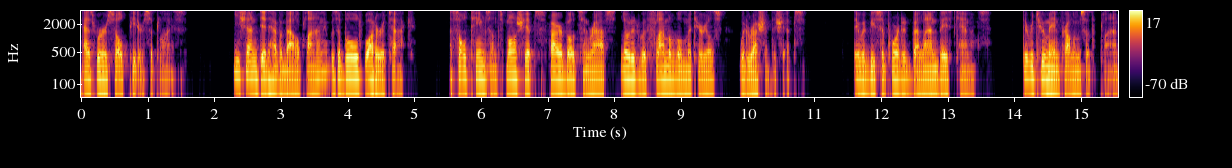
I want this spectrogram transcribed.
as were saltpeter supplies. Yishan did have a battle plan. It was a bold water attack. Assault teams on small ships, fireboats, and rafts loaded with flammable materials would rush at the ships. They would be supported by land-based cannons. There were two main problems with the plan.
